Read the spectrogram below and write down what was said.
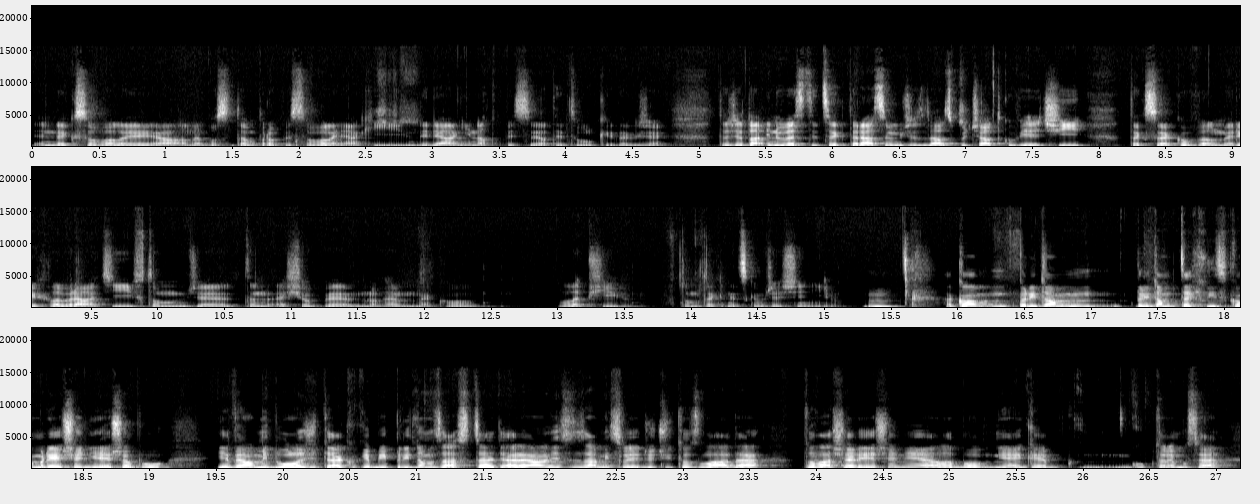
indexovali a nebo si tam propisovali nějaký ideální nadpisy a titulky, takže, takže ta investice, která se může zdát zpočátku větší, tak se jako velmi rychle vrátí v tom, že ten e-shop je mnohem jako lepší v tom technickém řešení. No. Mm. Ako pri tom, pri tom technickom riešení e-shopu je veľmi dôležité ako keby pri tom zastať a reálne sa zamyslieť, že či to zvláda to vaše riešenie alebo nejaké, ku ktorému sa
